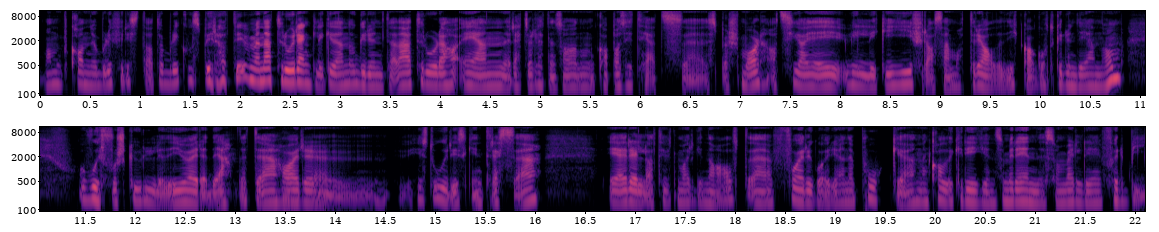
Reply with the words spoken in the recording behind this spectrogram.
Man kan jo bli frista til å bli konspirativ, men jeg tror egentlig ikke det er noe grunn til det. Jeg tror det er en, rett og slett en sånn kapasitetsspørsmål. At CIA ville ikke gi fra seg materiale de ikke har gått grundig gjennom. Og hvorfor skulle de gjøre det? Dette har eh, historisk interesse er relativt marginalt, eh, foregår i en epoke, den kalde krigen, som regnes som veldig forbi.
